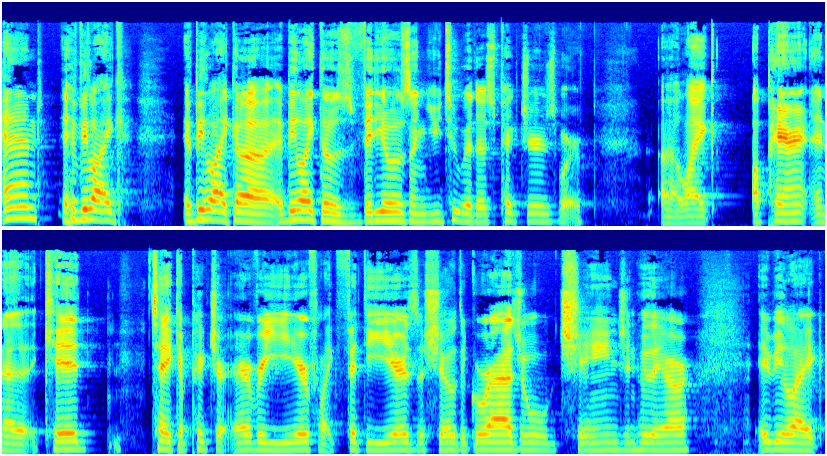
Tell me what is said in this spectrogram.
And it'd be like it'd be like uh it'd be like those videos on YouTube where there's pictures where uh like a parent and a kid take a picture every year for like 50 years to show the gradual change in who they are. It'd be like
